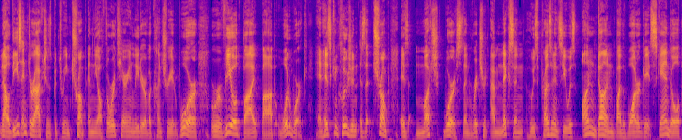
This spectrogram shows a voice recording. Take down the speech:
Now, these interactions between Trump and the authoritarian leader of a country at war were revealed by Bob Woodward. And his conclusion is that Trump is much worse than Richard M. Nixon, whose presidency was undone by the Watergate scandal,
